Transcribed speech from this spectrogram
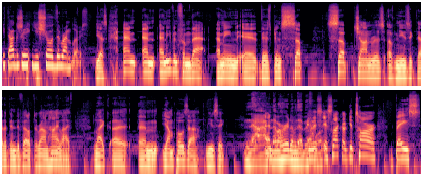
и также еще The Ramblers. Yes, and and and even from that, I mean, uh, there's been sub sub genres of music that have been developed around high life, like uh, um, Yampoza music, Nah, I've And- never heard of that before. and it's it's like a guitar based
